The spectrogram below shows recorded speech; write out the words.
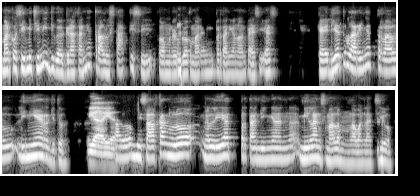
Marco Simic ini juga gerakannya terlalu statis sih kalau menurut gue kemarin pertandingan lawan PSIS kayak dia tuh larinya terlalu linier gitu. Iya, iya. Kalau misalkan lo ngelihat pertandingan Milan semalam lawan Lazio,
